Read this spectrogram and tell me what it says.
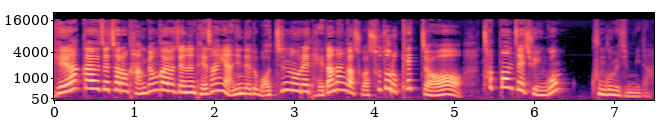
대학가요제처럼 강변가요제는 대상이 아닌데도 멋진 노래 대단한 가수가 수두룩했죠. 첫 번째 주인공 궁금해집니다.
